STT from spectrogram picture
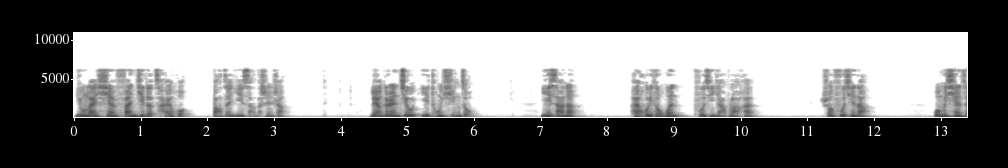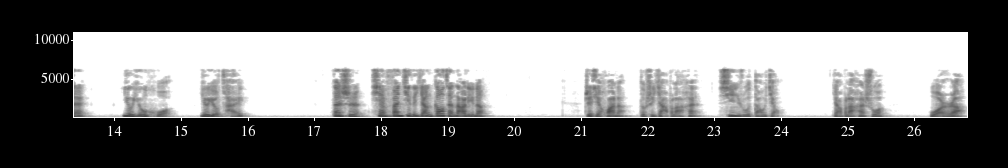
用来献翻祭的柴火。绑在伊撒的身上，两个人就一同行走。伊撒呢，还回头问父亲亚伯拉罕说：“父亲呢？我们现在又有火又有柴，但是献翻祭的羊羔在哪里呢？”这些话呢，都是亚伯拉罕心如刀绞。亚伯拉罕说：“我儿啊，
